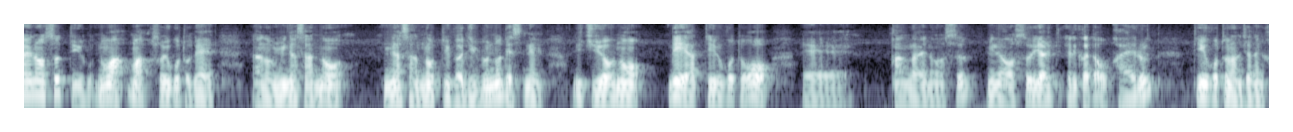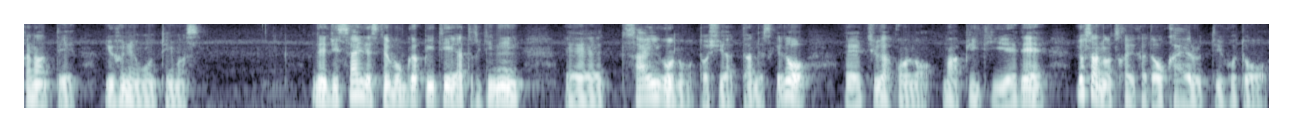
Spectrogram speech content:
え直すっていうのは、まあそういうことで、あの皆さんの、皆さんのっていうか自分のですね、日常のでやっていることを、え考え直す、見直す、やりやり方を変えるっていうことなんじゃないかなっていうふうに思っています。で、実際ですね、僕が PTA やった時に、えー、最後の年やったんですけど、えー、中学校の、まあ、PTA で予算の使い方を変えるっていうことを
